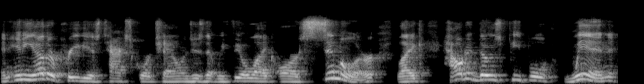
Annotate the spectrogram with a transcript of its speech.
And any other previous tax tax court challenges that we feel like are similar. Like, how did those people win,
